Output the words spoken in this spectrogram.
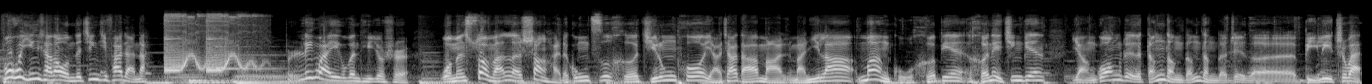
不会影响到我们的经济发展的。不是另外一个问题，就是我们算完了上海的工资和吉隆坡、雅加达、马马尼拉、曼谷、河边、河内金边、仰光这个等等等等的这个比例之外，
